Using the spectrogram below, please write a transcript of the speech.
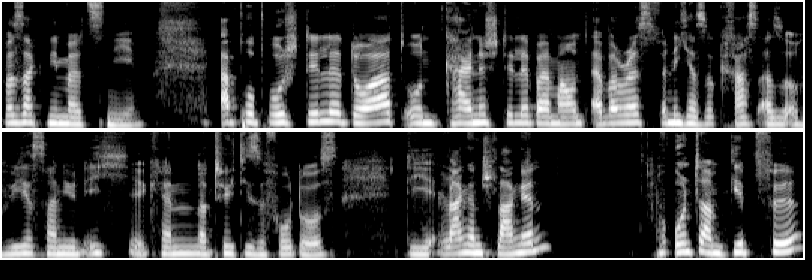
Man sagt niemals nie. Apropos Stille dort und keine Stille bei Mount Everest, finde ich ja so krass. Also auch wir, Sunny und ich, kennen natürlich diese Fotos. Die langen Schlangen, unterm Gipfel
